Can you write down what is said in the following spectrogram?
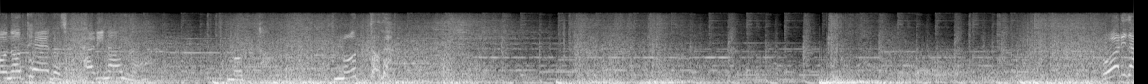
この程度じゃ足りないわ。もっともっとだ。終わりだ。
